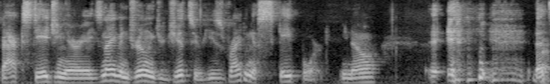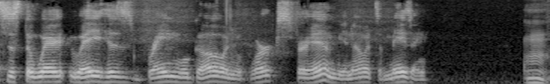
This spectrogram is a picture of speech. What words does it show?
backstaging area. He's not even drilling jujitsu. He's riding a skateboard. You know, it, it, that's just the way way his brain will go and it works for him. You know, it's amazing. Mm,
